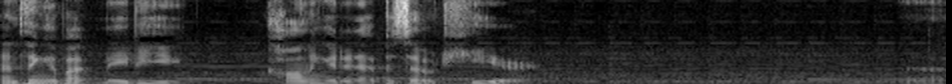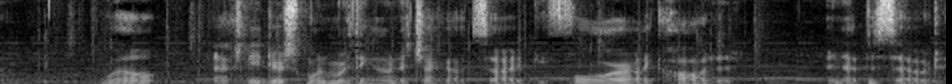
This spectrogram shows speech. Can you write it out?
I'm thinking about maybe calling it an episode here. Um, well, actually, there's one more thing I want to check outside before I call it an episode.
